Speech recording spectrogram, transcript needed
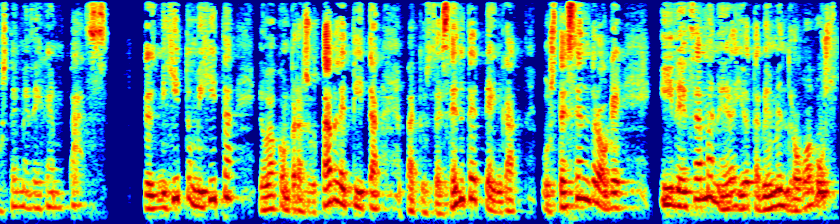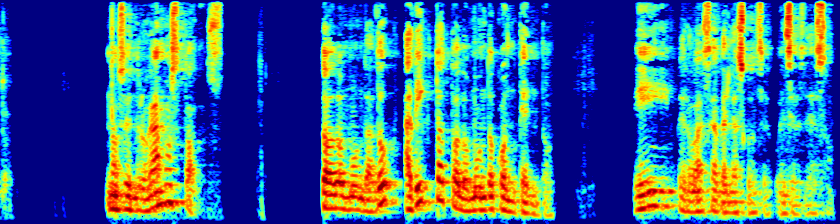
usted me deja en paz. Entonces, mijito, mijita, le voy a comprar su tabletita para que usted se entretenga, usted se endrogue y de esa manera yo también me endrogo a gusto. Nos endrogamos todos todo mundo adicto, todo mundo contento. Y, pero vas a ver las consecuencias de eso.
